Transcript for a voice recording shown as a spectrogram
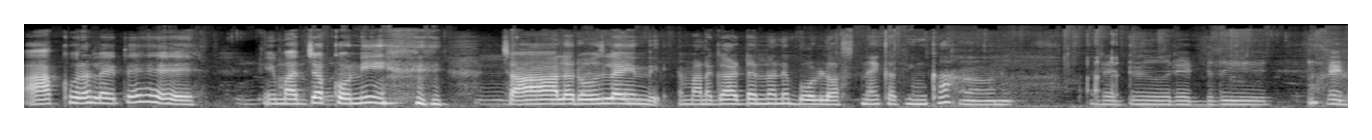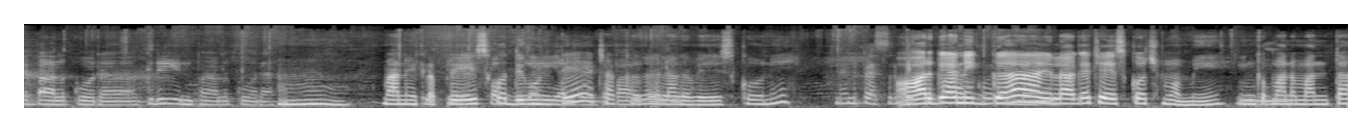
ఆకుకూరలు అయితే ఈ మధ్య కొని చాలా రోజులైంది. మన గార్డెన్లోనే బోల్డ్ వస్తున్నాయి కదా ఇంకా. అవును. రెడ్ రెడ్ది రెడ్ పాలకూర గ్రీన్ పాలకూర. మనం ఇట్లా ప్లేస్ కొద్దిగా ఉంటే చక్కగా ఇలాగ వేసుకొని ఆర్గానిక్గా ఇలాగే చేసుకోవచ్చు మమ్మీ. ఇంకా మనం అంతా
